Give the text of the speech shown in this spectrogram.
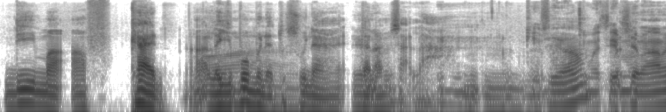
dimaafkan. Ha, Ah. lagipun benda tu sunat, tak ada Ya. masalah. Mm-mm. Okey. Terima kasih, Terima kasih. Terima kasih Mam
